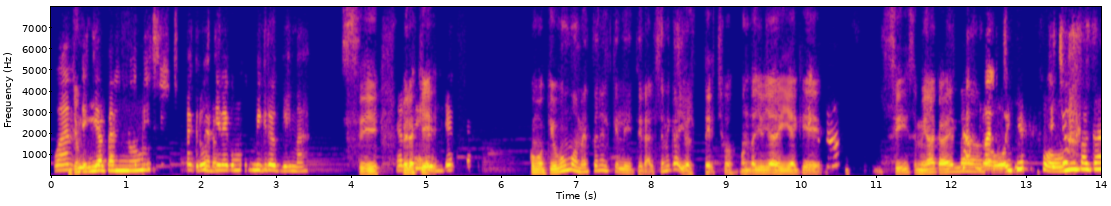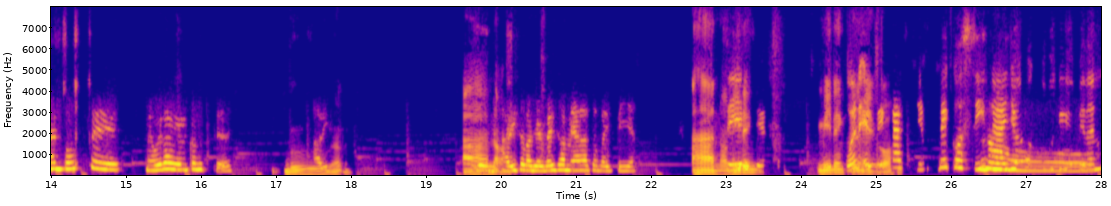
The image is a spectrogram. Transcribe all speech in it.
Juan, Yo- es que acá no, Santa Cruz pero- tiene como un microclima. Sí, pero es que Es- como que hubo un momento en el que literal se me cayó el techo. Onda, yo ya veía que sí, se me iba a caer la... Oye, qué fome para acá entonces. Me voy a ir con ustedes. Bu- Aviso. Ah, no. Aviso para que el Benja me haga sopa y pilla. Ah, no, Sí, miren, sí. Miren Bueno, quién el llegó. Siempre cocina. No. Yo como que me dan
